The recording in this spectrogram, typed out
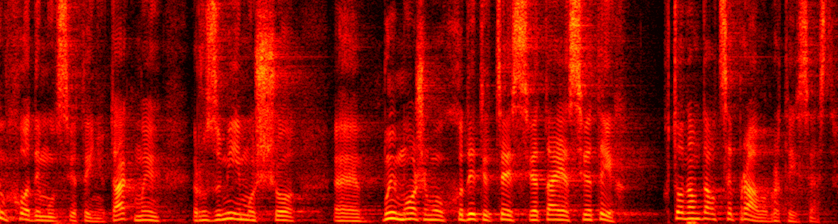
входимо в святиню. Так? Ми розуміємо, що е, ми можемо входити в це святая святих. Хто нам дав це право, брати і сестри?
